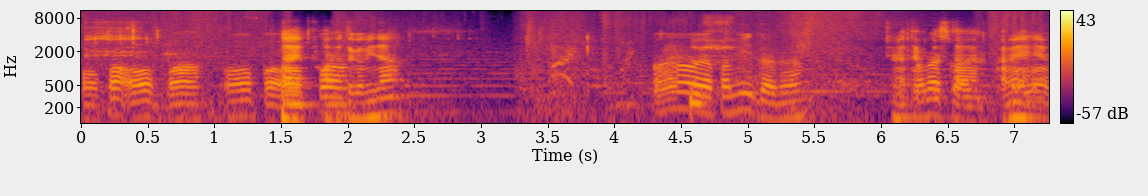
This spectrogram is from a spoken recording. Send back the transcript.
Opa, opa, opa, Daj, opa. mamy tego mina? O, ja tam idę, nie? Czy ja tak Daleko. dostałem? Kamieniem.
